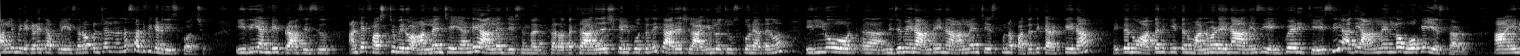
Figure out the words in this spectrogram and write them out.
మళ్ళీ మీరు ఎక్కడైతే అప్లై చేస్తారో నుంచి సర్టిఫికేట్ తీసుకోవచ్చు. ఇది అండి ప్రాసెస్. అంటే ఫస్ట్ మీరు ఆన్లైన్ చేయండి ఆన్లైన్ చేసిన దాని తర్వాత కార్యదర్శికి వెళ్ళిపోతుంది. కార్యదర్శి లాగిన్లో చూసుకొని అతను ఇల్లు నిజమేనా? అంటే నేను ఆన్లైన్ చేసుకున్న పద్ధతి కరెక్టేనా? ఇతను అతనికి ఇతను మనవడేనా? అనేసి ఎంక్వైరీ చేసి అది ఆన్లైన్లో ఓకే చేస్తాడు. ఆయన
